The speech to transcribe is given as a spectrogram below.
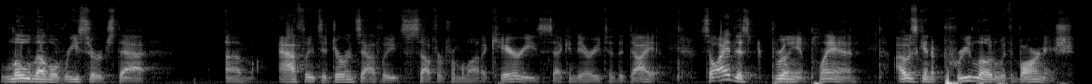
low level research that um, athletes, endurance athletes, suffer from a lot of caries secondary to the diet. So I had this brilliant plan. I was going to preload with varnish,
